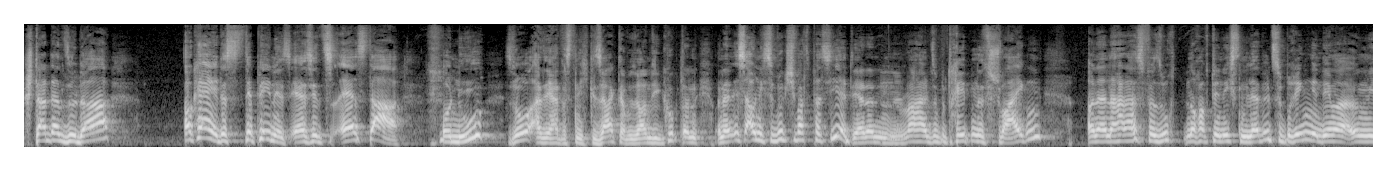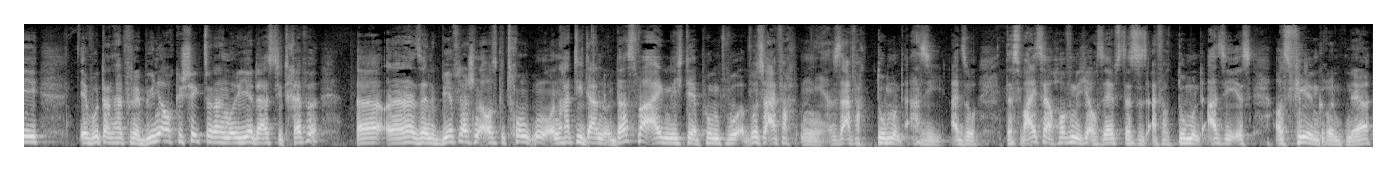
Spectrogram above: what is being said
stand dann so da, okay, das ist der Penis, er ist jetzt, er ist da. Und nu? So, also er hat das nicht gesagt, aber so haben die geguckt und, und dann ist auch nicht so wirklich was passiert. Ja, dann war halt so betretenes Schweigen und dann hat er es versucht, noch auf den nächsten Level zu bringen, indem er irgendwie, er wurde dann halt von der Bühne auch geschickt, so dann hier, da ist die Treppe. Äh, und dann hat er seine Bierflaschen ausgetrunken und hat die dann, und das war eigentlich der Punkt, wo, wo es einfach, nee, es ist einfach dumm und assi. Also das weiß er hoffentlich auch selbst, dass es einfach dumm und assi ist, aus vielen Gründen. Ja.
